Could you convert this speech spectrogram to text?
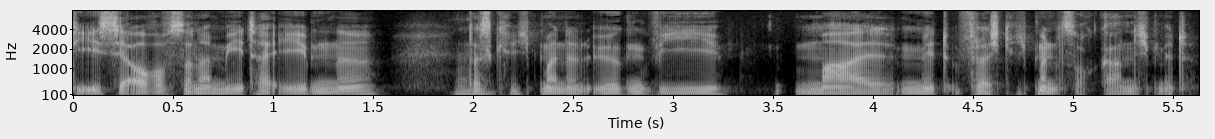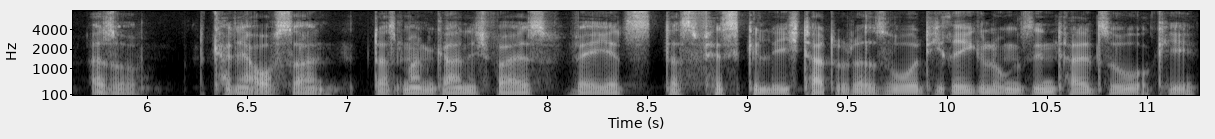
die ist ja auch auf so einer Metaebene, mhm. das kriegt man dann irgendwie mal mit, vielleicht kriegt man das auch gar nicht mit. Also kann ja auch sein, dass man gar nicht weiß, wer jetzt das festgelegt hat oder so. Die Regelungen sind halt so, okay.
